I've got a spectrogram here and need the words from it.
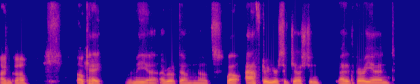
I can go. Okay. Let me, uh, I wrote down notes. Well, after your suggestion, right at the very end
